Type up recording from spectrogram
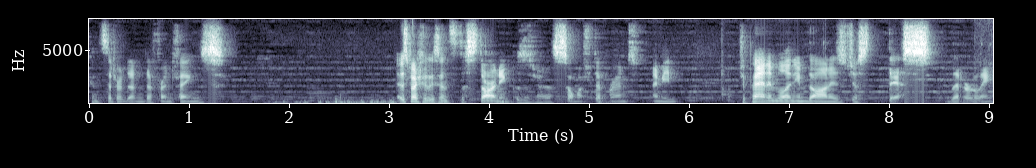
consider them different things. Especially since the starting position is so much different. I mean, Japan and Millennium Dawn is just this, literally.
